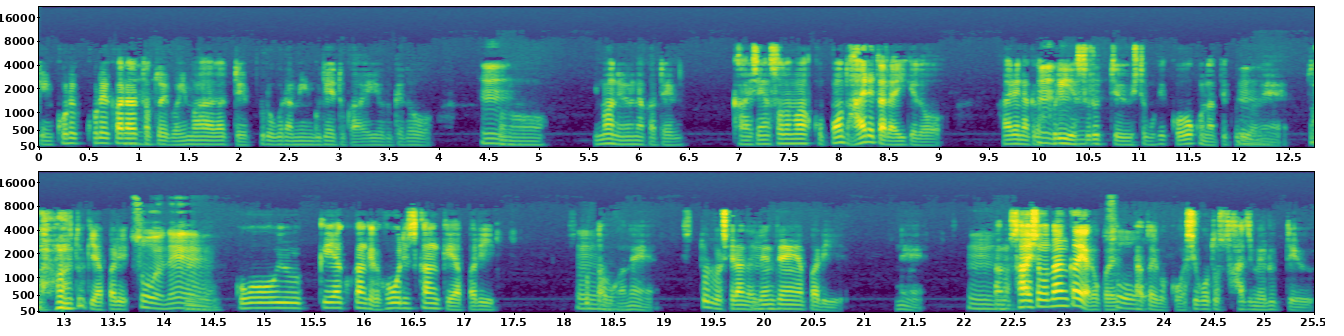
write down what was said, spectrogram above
うん。これ、これから、うん例えば今だってプログラミングでとか言うけど、うん。その、今の世の中で会社にそのままこうポンと入れたらいいけど、入れなくてフリーでするっていう人も結構多くなってくるよね。そういう時やっぱり、そうようね。ん、こういう契約関係とか法律関係やっぱり知った方がね、知っとると知らないと全然やっぱりね、うん。あの最初の段階やろ、これ、例えばこう仕事始めるっていう。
